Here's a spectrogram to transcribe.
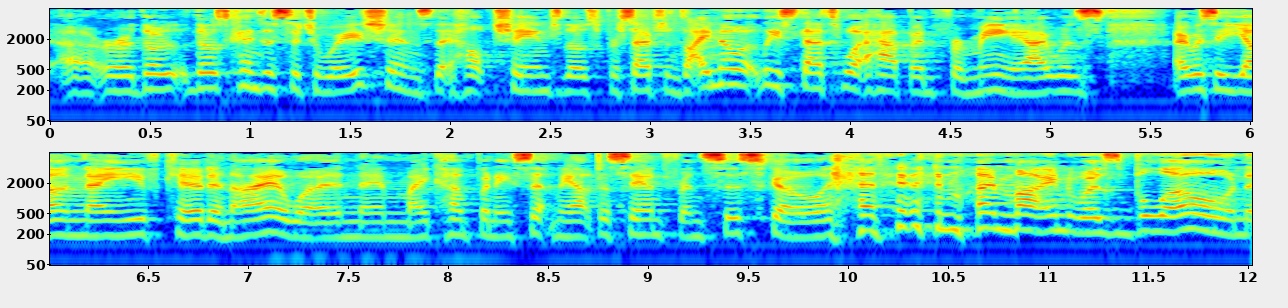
uh, or th- those kinds of situations that help change those perceptions. I know at least that's what happened for me. I was I was a young naive kid in Iowa, and, and my company sent me out to San Francisco, and, and my mind was blown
